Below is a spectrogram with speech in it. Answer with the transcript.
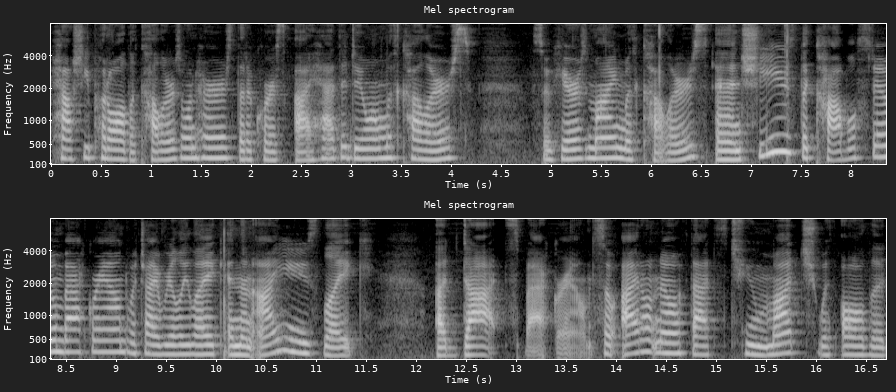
How she put all the colors on hers that of course I had to do them with colors. So here's mine with colors. And she used the cobblestone background, which I really like. And then I used like a dots background. So I don't know if that's too much with all the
